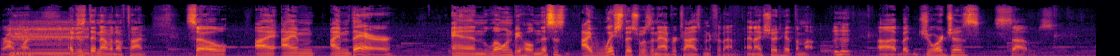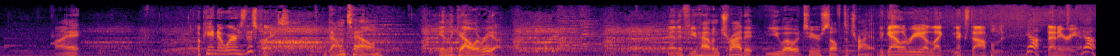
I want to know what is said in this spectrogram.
wrong one. I just didn't have enough time. So I I'm I'm there, and lo and behold, and this is I wish this was an advertisement for them, and I should hit them up. Mhm. Uh, but Georgia's Subs. I Okay, now where is this place? downtown in the Galleria. And if you haven't tried it, you owe it to yourself to try it. The Galleria, like next to Appleman. Yeah. That area. Yeah.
